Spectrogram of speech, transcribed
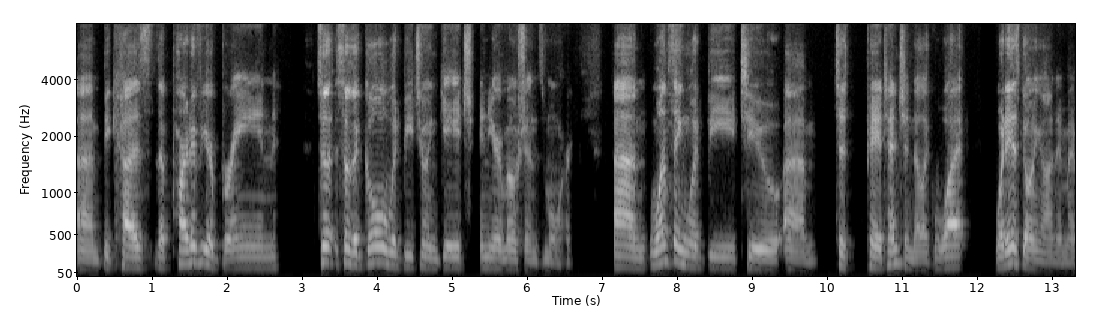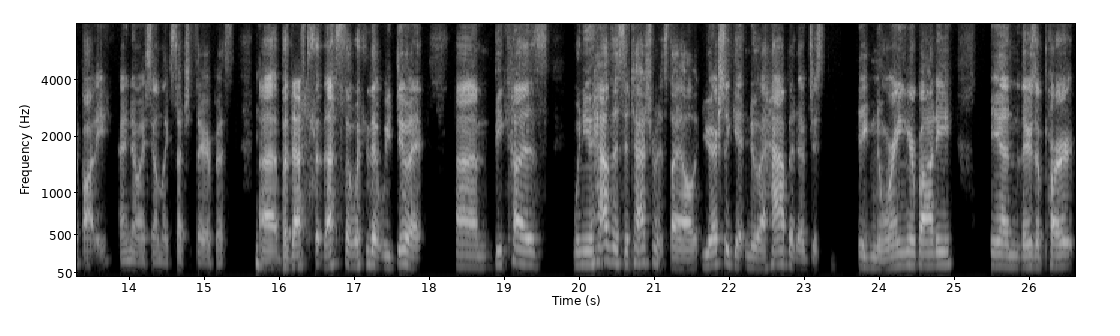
um, because the part of your brain. So so the goal would be to engage in your emotions more. Um, one thing would be to um, to pay attention to like what what is going on in my body. I know I sound like such a therapist, uh, but that's that's the way that we do it um, because when you have this attachment style, you actually get into a habit of just ignoring your body. And there's a part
